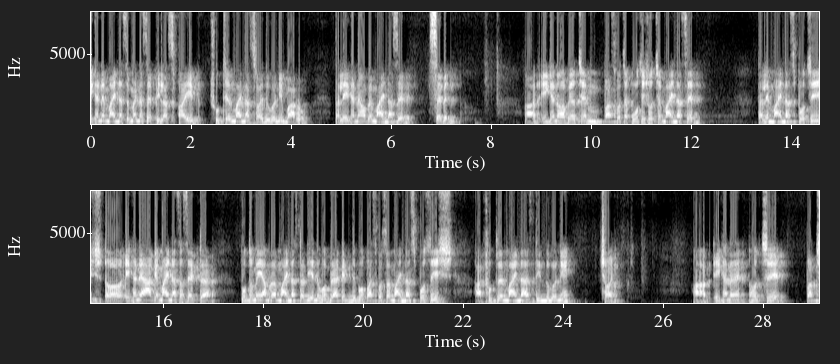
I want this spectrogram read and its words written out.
এখানে মাইনাসে মাইনাসে প্লাস ফাইভ, সূত্রের মাইনাস ছয় দুগুণি বারো। তাহলে এখানে হবে মাইনাসের সেভেন। আর এখানে হবে হচ্ছে পাঁচ পাঁচা পঁচিশ হচ্ছে মাইনাসের। তাহলে মাইনাস পঁচিশ এখানে আগে মাইনাস আছে একটা। প্রথমেই আমরা মাইনাসটা দিয়ে নেব, ব্র্যাকেট দিব, পাঁচ পাঁচা মাইনাস পঁচিশ, আর সূত্রের মাইনাস তিন দুগুণি ছয়। আর এখানে হচ্ছে পাঁচ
